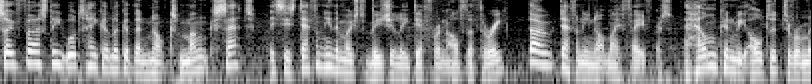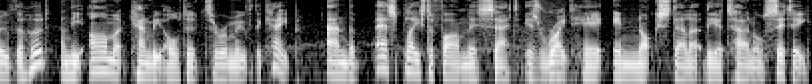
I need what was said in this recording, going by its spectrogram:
So firstly, we'll take a look at the Nox Monk set. This is definitely the most visually different of the three, though definitely not my favourite. The helm can be altered to remove the hood, and the armour can be altered to remove the cape. And the best place to farm this set is right here in Nokstella, the Eternal City.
